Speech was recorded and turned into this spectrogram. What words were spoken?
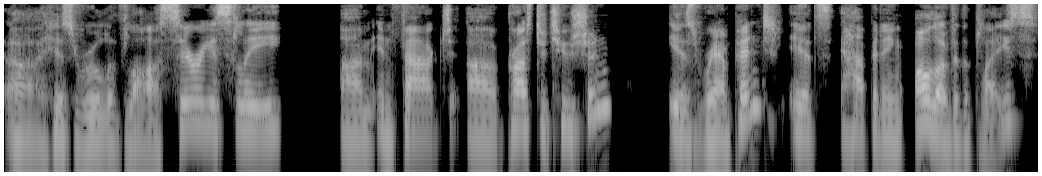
uh, his rule of law seriously. Um, in fact, uh, prostitution is rampant. It's happening all over the place.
